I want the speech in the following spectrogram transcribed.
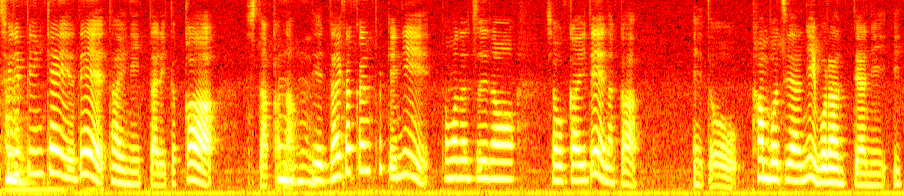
フィリピン経由でタイに行ったりとかしたかな。うんうん。で大学の時に友達の紹介でなんか、えっとカンボジアにボランティアに行っ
